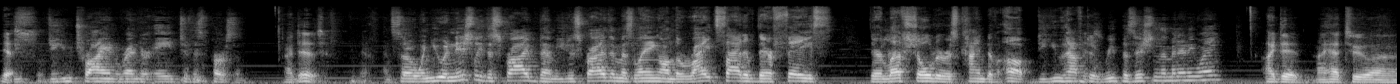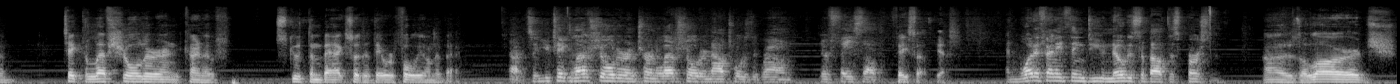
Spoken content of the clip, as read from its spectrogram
yes, Do you try and render aid to this person? I did. Yeah. And so, when you initially described them, you described them as laying on the right side of their face. Their left shoulder is kind of up. Do you have to reposition them in any way? I did. I had to uh, take the left shoulder and kind of scoot them back so that they were fully on the back. All right. So you take left shoulder and turn left shoulder now towards the ground. Their face up. Face up, yes. And what, if anything, do you notice about this person? Uh, there's a large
